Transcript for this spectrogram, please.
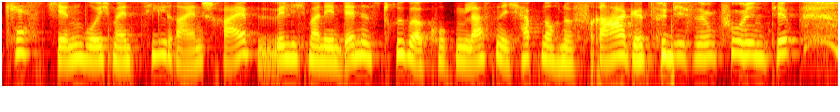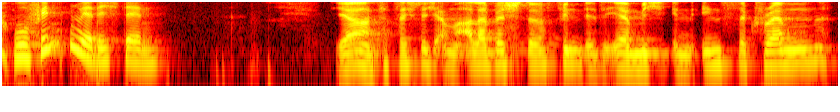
Kästchen, wo ich mein Ziel reinschreibe, will ich mal den Dennis drüber gucken lassen. Ich habe noch eine Frage zu diesem coolen Tipp. Wo finden wir dich denn? Ja, tatsächlich am allerbesten findet ihr mich in Instagram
